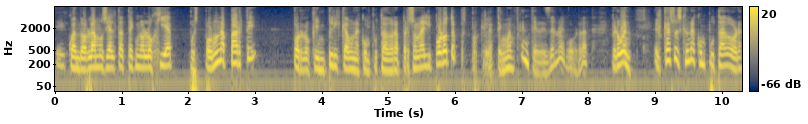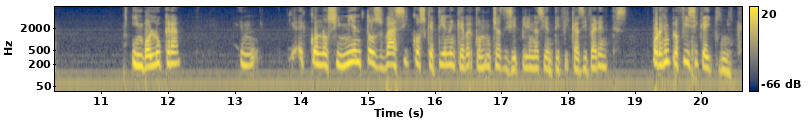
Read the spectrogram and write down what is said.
eh, cuando hablamos de alta tecnología, pues por una parte por lo que implica una computadora personal y por otra pues porque la tengo enfrente, desde luego, ¿verdad? Pero bueno, el caso es que una computadora involucra em, conocimientos básicos que tienen que ver con muchas disciplinas científicas diferentes. Por ejemplo, física y química.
